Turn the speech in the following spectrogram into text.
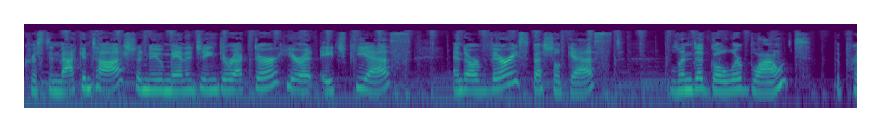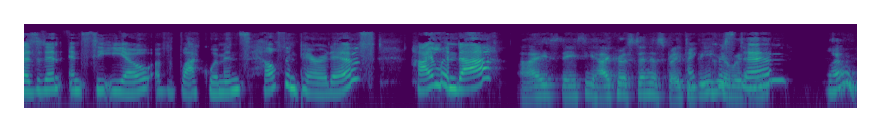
Kristen McIntosh, a new managing director here at HPS, and our very special guest, Linda Goler Blount, the president and CEO of the Black Women's Health Imperative. Hi, Linda. Hi, Stacey. Hi, Kristen. It's great to Hi, be Kristen. here with you. Hello.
